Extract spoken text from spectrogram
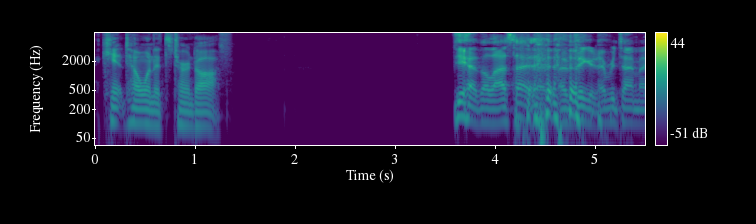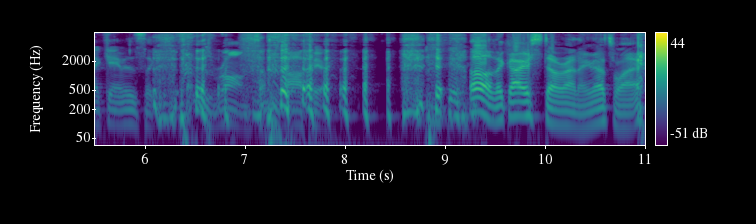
I can't tell when it's turned off. yeah, the last time I, I figured every time I came, it was like something's wrong, something's off here. oh, the car's still running. That's why.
